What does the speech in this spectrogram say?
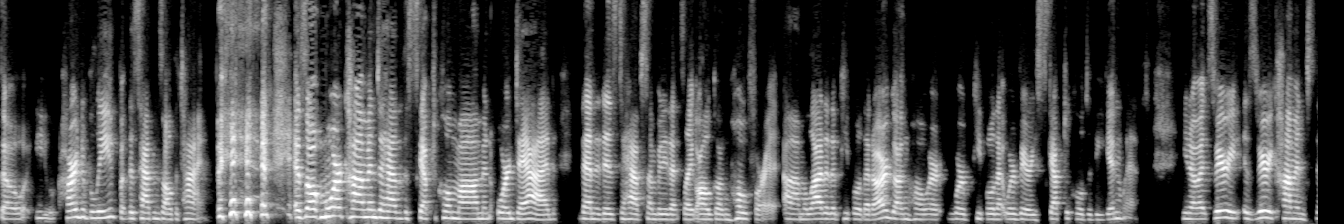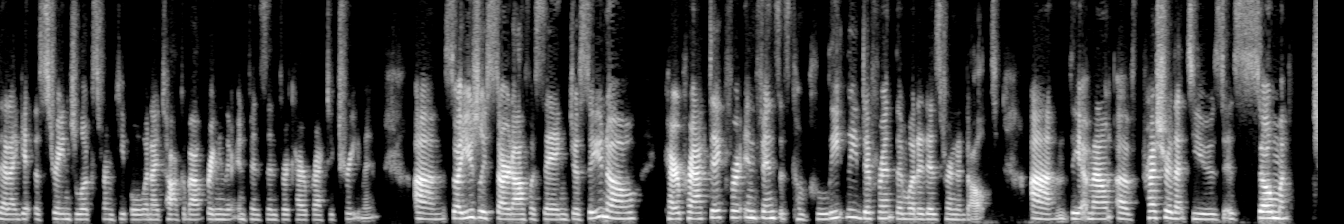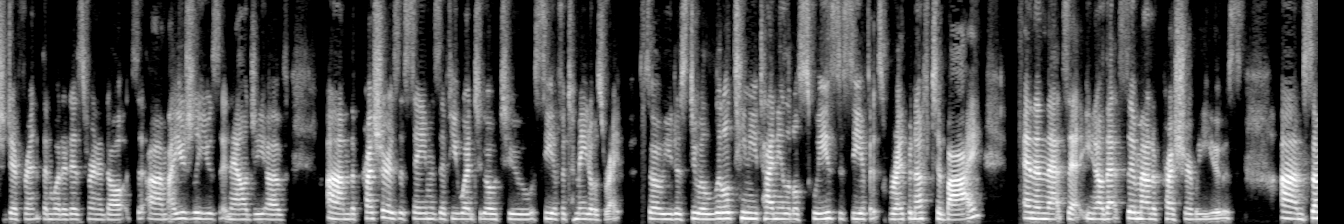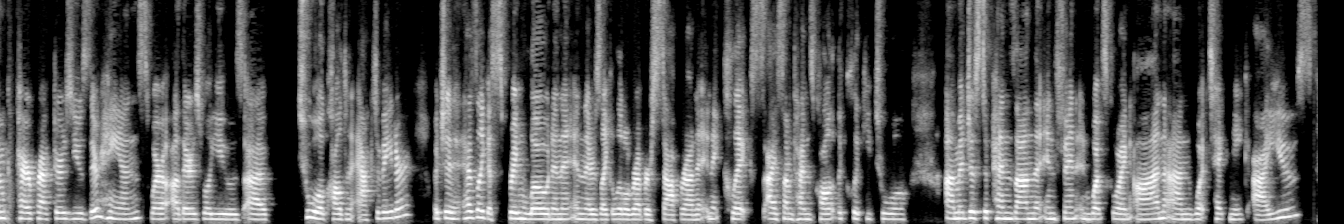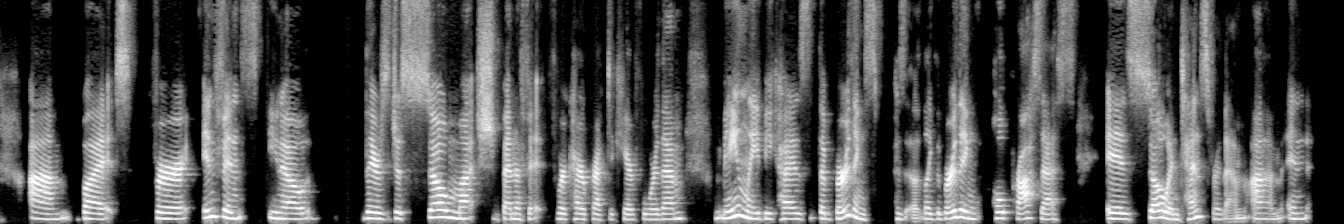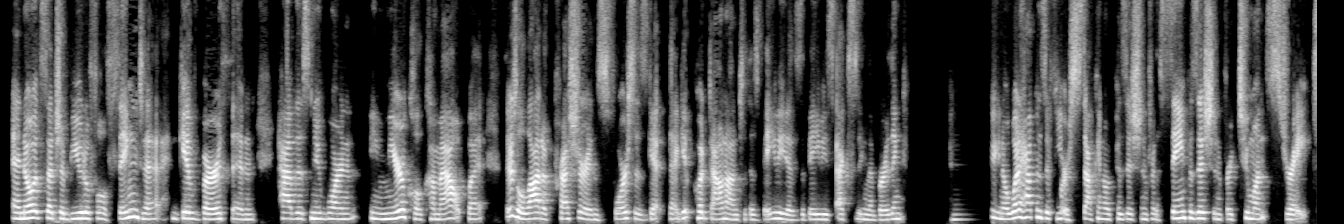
So you, hard to believe, but this happens all the time. it's more common to have the skeptical mom and or dad than it is to have somebody that's like all gung ho for it. Um, a lot of the people that are gung ho were people that were very skeptical to begin with. You know, it's very it's very common that I get the strange looks from people when I talk about bringing their infants in for chiropractic treatment. Um, so I usually start off with saying, just so you know, chiropractic for infants is completely different than what it is for an adult um, the amount of pressure that's used is so much different than what it is for an adult. Um, I usually use the analogy of um, the pressure is the same as if you went to go to see if a tomato's ripe. So you just do a little teeny tiny little squeeze to see if it's ripe enough to buy, and then that's it. You know, that's the amount of pressure we use. Um, some chiropractors use their hands, where others will use a tool called an activator, which it has like a spring load in it, and there's like a little rubber stopper on it, and it clicks. I sometimes call it the clicky tool. Um, it just depends on the infant and what's going on, on what technique I use. Um, but for infants, you know, there's just so much benefit for chiropractic care for them, mainly because the birthing, like the birthing whole process is so intense for them. Um, and I know it's such a beautiful thing to give birth and have this newborn miracle come out, but there's a lot of pressure and forces get that get put down onto this baby as the baby's exiting the birthing. You know, what happens if you're stuck in a position for the same position for two months straight?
